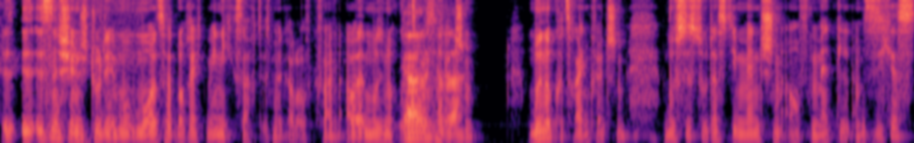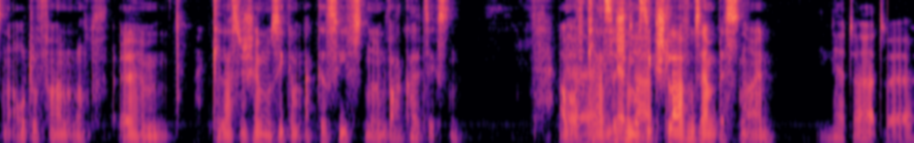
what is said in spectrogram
Es ist, ist eine schöne Studie. Mo- Moritz hat noch recht wenig gesagt, ist mir gerade aufgefallen. Aber muss ich noch kurz Ja, Muss ich noch kurz reinquetschen? Wusstest du, dass die Menschen auf Metal am sichersten Auto fahren und auf ähm, klassische Musik am aggressivsten und waghalsigsten? Aber Äh, auf klassische Musik schlafen sie am besten ein. In der Tat, äh,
